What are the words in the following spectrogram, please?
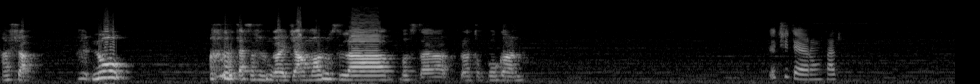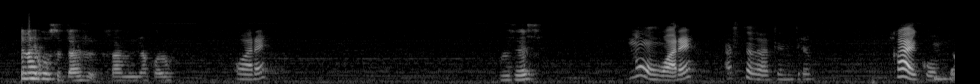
Așa. Nu! Trebuie să ajung aici. Am ajuns la ăsta, la topogan. De ce te-ai aruncat? N-ai cum să te ajung, să ajungi acolo. Oare? Înțeles? Nu, oare? Asta da, te întreb. Că ai cum. Da.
